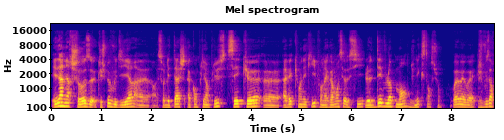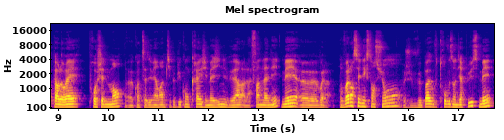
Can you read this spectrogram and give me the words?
Et dernière chose que je peux vous dire euh, sur les tâches accomplies en plus, c'est que avec mon équipe, on a commencé aussi le développement d'une extension. Ouais, ouais, ouais. Je vous en reparlerai prochainement, euh, quand ça deviendra un petit peu plus concret, j'imagine, vers la fin de l'année. Mais euh, voilà, on va lancer une extension. Je veux pas trop vous en dire plus, mais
